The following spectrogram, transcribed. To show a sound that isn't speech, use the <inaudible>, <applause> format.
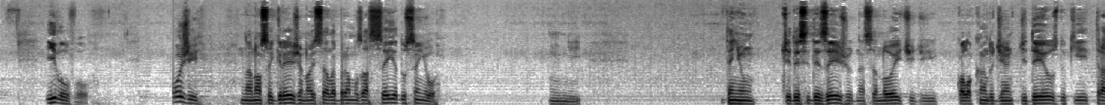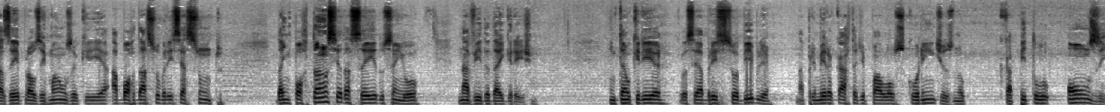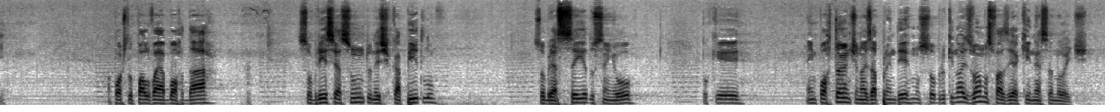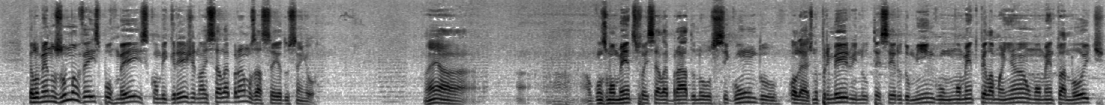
e louvor. Hoje, na nossa igreja, nós celebramos a ceia do Senhor. E tenho tido esse desejo nessa noite de colocando diante de Deus do que trazer para os irmãos, eu queria abordar sobre esse assunto da importância da ceia do Senhor na vida da igreja. Então eu queria que você abrisse sua Bíblia na primeira carta de Paulo aos Coríntios, no capítulo 11. O apóstolo Paulo vai abordar sobre esse assunto neste capítulo, sobre a ceia do Senhor, porque é importante nós aprendermos sobre o que nós vamos fazer aqui nessa noite. Pelo menos uma vez por mês, como igreja, nós celebramos a ceia do Senhor. Não é? Alguns momentos foi celebrado no segundo, aliás, no primeiro e no terceiro domingo, um momento pela manhã, um momento à noite.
